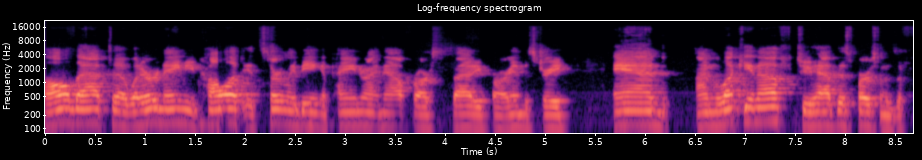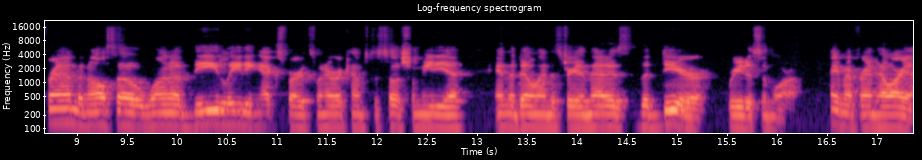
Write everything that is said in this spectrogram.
all that, uh, whatever name you call it, it's certainly being a pain right now for our society, for our industry. And I'm lucky enough to have this person as a friend and also one of the leading experts whenever it comes to social media and the dental industry, and that is the dear Rita Zamora. Hey, my friend, how are you?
